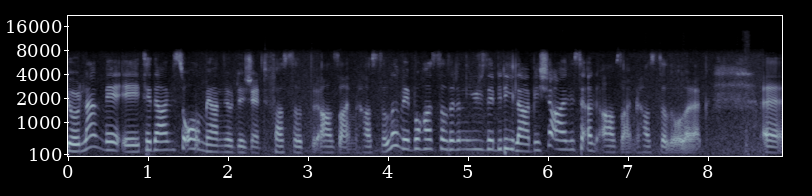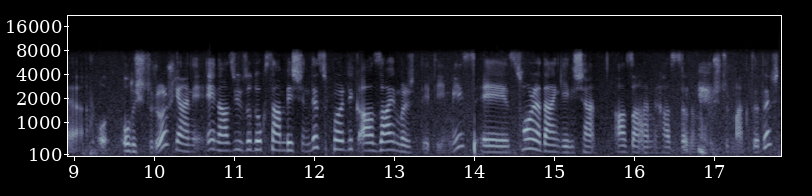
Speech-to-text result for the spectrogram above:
görülen ve e, tedavisi olmayan nörodejeneratif hastalıktır Alzheimer hastalığı ve bu hastaların %1 ila 5'i ailesi Al- Alzheimer hastalığı olarak e, oluşturur. Yani en az %95'inde sporadik Alzheimer dediğimiz e, sonradan gelişen Alzheimer hastalığını oluşturmaktadır.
